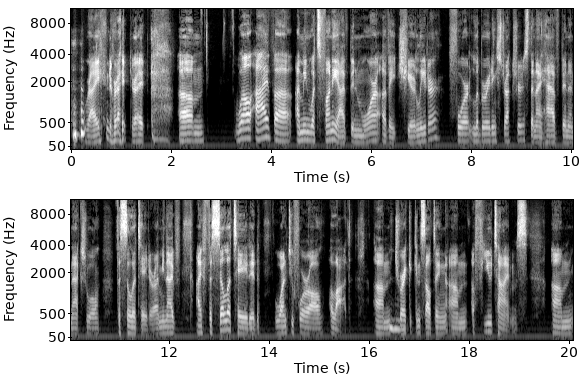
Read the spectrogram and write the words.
right, right, right. Um, well, I've, uh, I mean, what's funny, I've been more of a cheerleader for liberating structures than I have been an actual facilitator. I mean, I've, I've facilitated one, two, four, all a lot. Um, mm -hmm. Troika Consulting um, a few times. Um,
